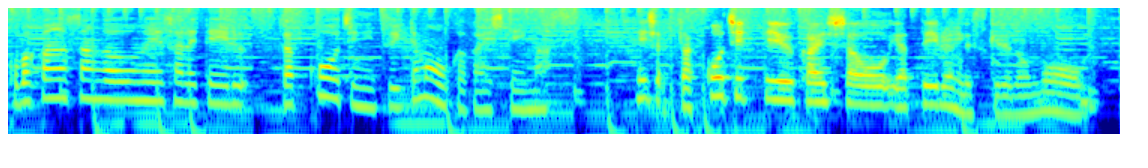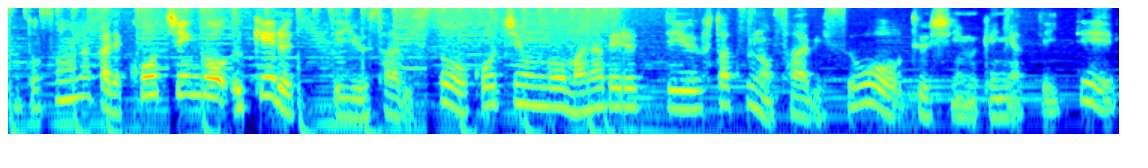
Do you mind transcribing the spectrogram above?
小バカナさんが運営されているザ・コーチについてもお伺いしています。弊社ザ・コーチっていう会社をやっているんですけれどもとその中でコーチングを受けるっていうサービスとコーチングを学べるっていう2つのサービスを 2C 向けにやっていて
